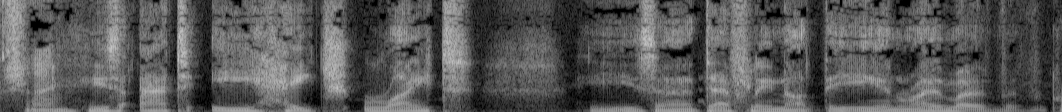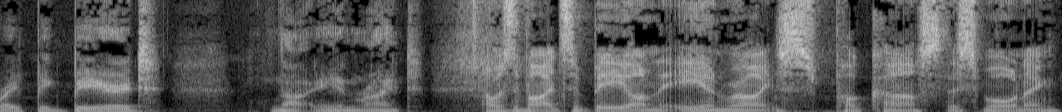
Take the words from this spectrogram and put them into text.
Shame. He's at E.H. Wright. He's uh, definitely not the Ian Wright. Great big beard. Not Ian Wright. I was invited to be on Ian Wright's podcast this morning,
